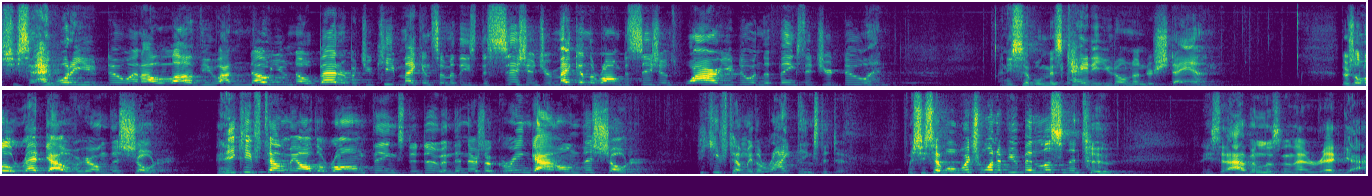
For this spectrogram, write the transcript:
And she said, Hey, what are you doing? I love you. I know you know better, but you keep making some of these decisions. You're making the wrong decisions. Why are you doing the things that you're doing? And he said, Well, Miss Katie, you don't understand. There's a little red guy over here on this shoulder. And he keeps telling me all the wrong things to do. And then there's a green guy on this shoulder. He keeps telling me the right things to do. And she said, Well, which one have you been listening to? And he said, I've been listening to that red guy.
